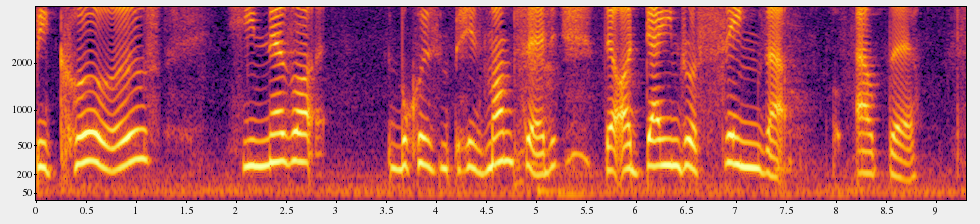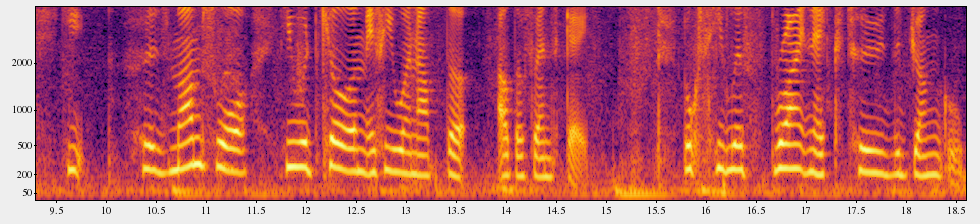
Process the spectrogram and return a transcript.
because he never because his mum said there are dangerous things out out there. He his mum swore he would kill him if he went out the out the fence gate because he lives right next to the jungle.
